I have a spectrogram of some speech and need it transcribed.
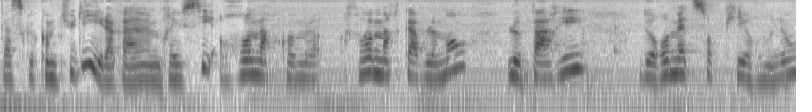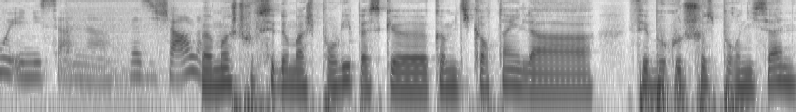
Parce que, comme tu dis, il a quand même réussi remarquable- remarquablement le pari de remettre sur pied Renault et Nissan. Vas-y, Charles. Bah, moi, je trouve que c'est dommage pour lui parce que, comme dit Quentin, il a fait beaucoup de choses pour Nissan.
